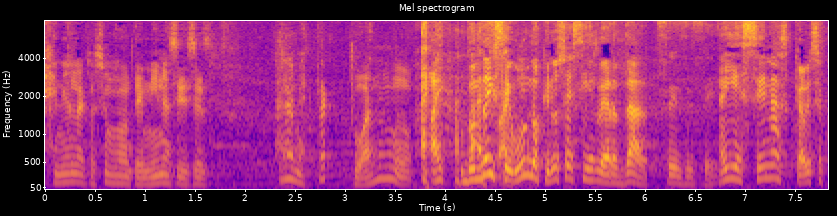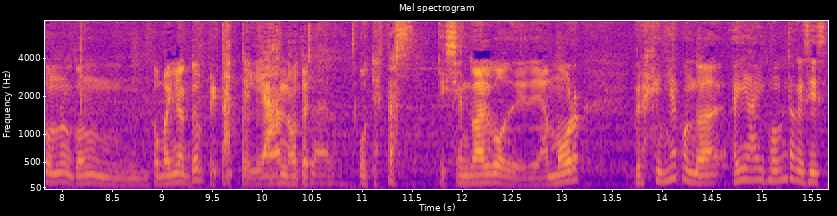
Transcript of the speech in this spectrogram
genial la actuación cuando terminas y dices, para, me está actuando. Hay, donde hay segundos que no sé si es verdad. Sí, sí, sí. Hay escenas que a veces con, un- con un compañero actor te estás peleando o te, Claro. o te estás diciendo algo de, de amor, pero es genial cuando hay, hay momentos que decís,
